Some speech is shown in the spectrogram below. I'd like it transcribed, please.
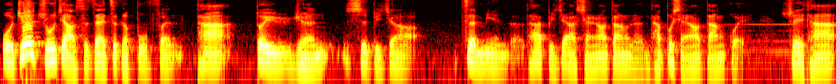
我觉得主角是在这个部分，他对于人是比较正面的，他比较想要当人，他不想要当鬼，所以他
